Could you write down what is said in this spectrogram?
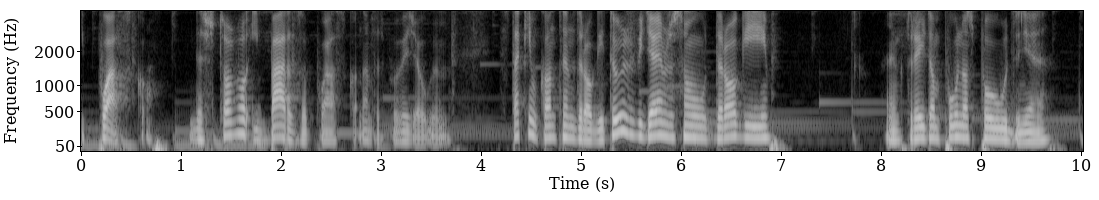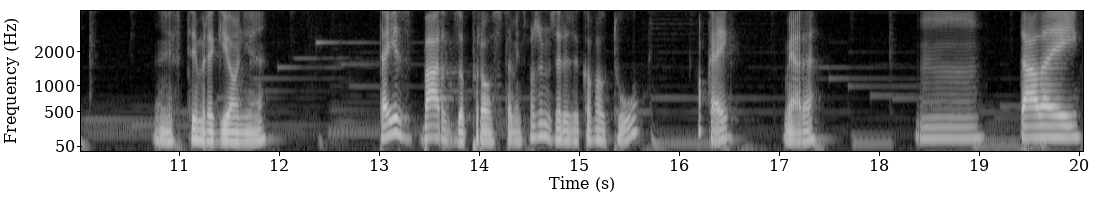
i płasko. Deszczowo i bardzo płasko, nawet powiedziałbym. Z takim kątem drogi. Tu już widziałem, że są drogi, które idą północ-południe e, w tym regionie. Ta jest bardzo prosta, więc może bym zaryzykował tu. Okej, w miarę. Mm, dalej.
